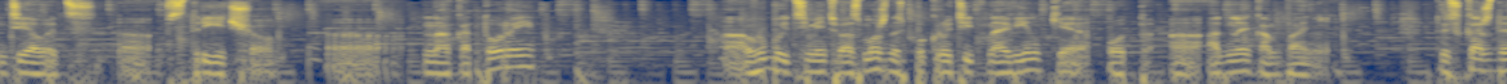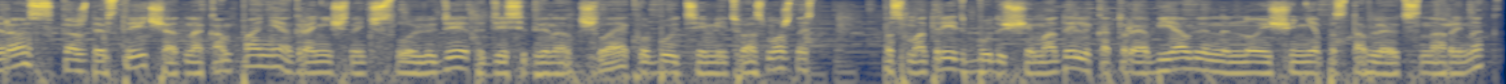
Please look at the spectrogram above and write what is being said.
делать э, встречу, э, на которой э, вы будете иметь возможность покрутить новинки от э, одной компании. То есть каждый раз, каждая встреча, одна компания, ограниченное число людей, это 10-12 человек, вы будете иметь возможность посмотреть будущие модели, которые объявлены, но еще не поставляются на рынок,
